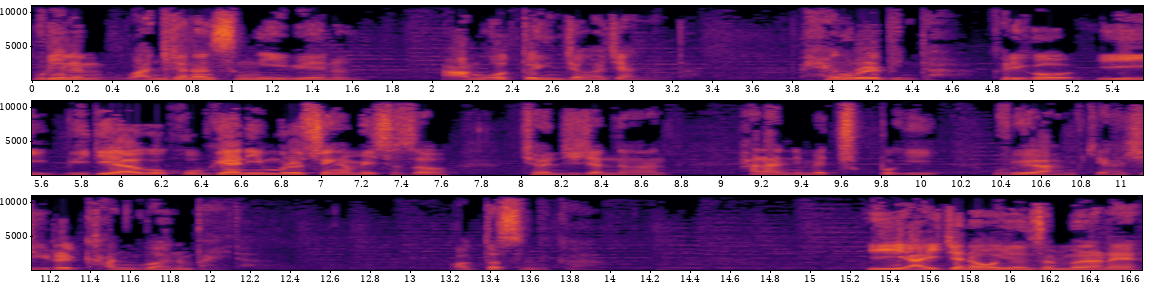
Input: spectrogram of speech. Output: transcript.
우리는 완전한 승리 위에는 아무것도 인정하지 않는다. 행운을 빈다. 그리고 이 위대하고 고귀한 임무를 수행함에 있어서 전지전능한 하나님의 축복이 우리와 함께 하시기를 간구하는 바이다. 어떻습니까? 이 아이젠하워 연설문 안에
